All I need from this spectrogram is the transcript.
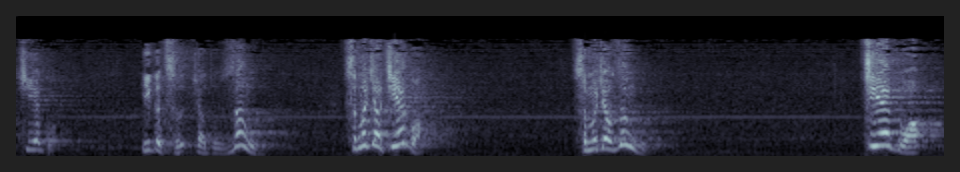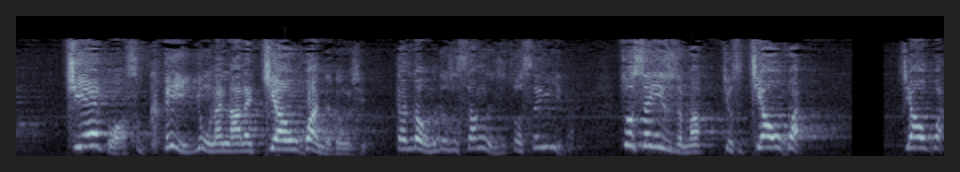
结果，一个词叫做任务。什么叫结果？什么叫任务？结果，结果是可以用来拿来交换的东西。大家知道，我们都是商人，是做生意的。做生意是什么？就是交换，交换。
